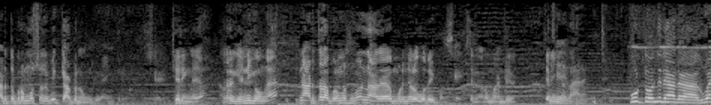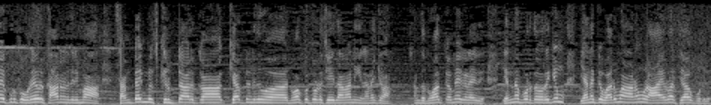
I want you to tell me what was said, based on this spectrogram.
அடுத்த ப்ரொமோஷனில் போய் கேப்டன் உங்களுக்கு வாங்கி தருவாங்க. சரிங்களையா நல்லா எண்ணிக்கோங்க. இன்னும் அடுத்த ப்ரொமோஷன் போய் நான் அதை முடிஞ்ச அளவுக்கு உதவி பண்ணுறேன் சரிங்க ரொம்ப நன்றி. சரி சரிங்களா கூட்டு வந்து நான் அந்த ரூபாயை கொடுக்க ஒரே ஒரு காரணம் தெரியுமா? சம்டைம் ஸ்கிரிப்டாக இருக்கும் கேப்டன் எதுவும் நோக்கத்தோட செய்தானா நீங்கள் நினைக்கலாம். அந்த நோக்கமே கிடையாது. என்னை பொறுத்த வரைக்கும் எனக்கு வருமானம் ஒரு ஆயிரம் ரூபா தேவைப்படுது.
